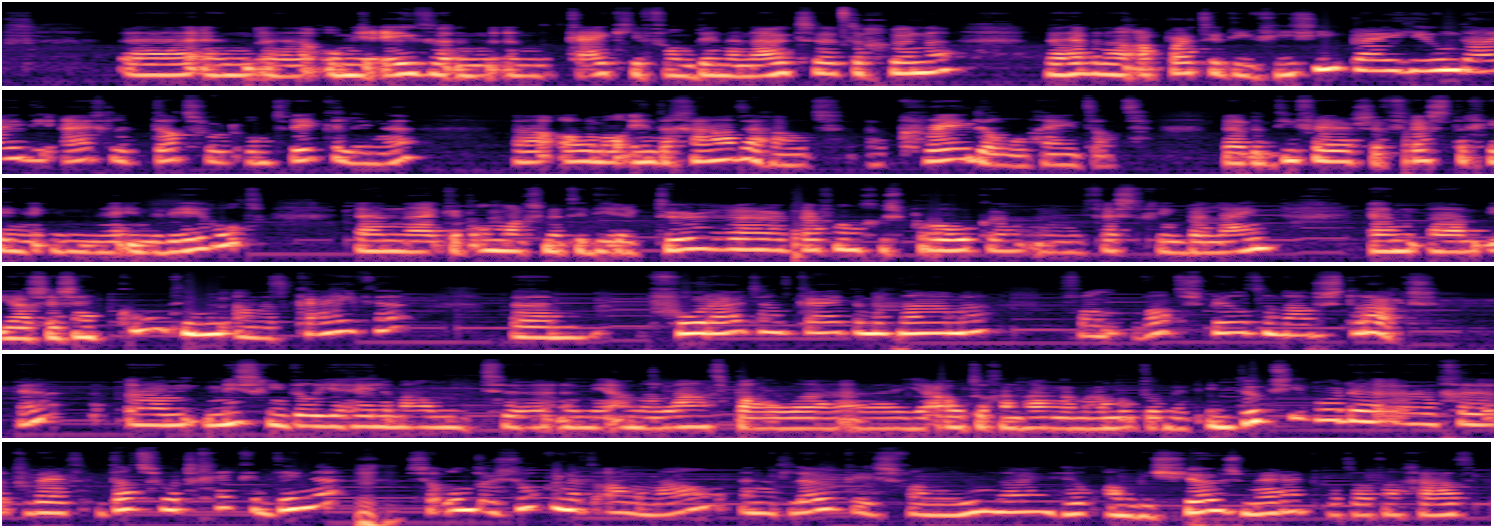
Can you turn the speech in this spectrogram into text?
en om je even een, een kijkje van binnenuit te gunnen. We hebben een aparte divisie bij Hyundai die eigenlijk dat soort ontwikkelingen uh, allemaal in de gaten houdt. Uh, Cradle heet dat. We hebben diverse vestigingen in, uh, in de wereld. En ik heb onlangs met de directeur daarvan gesproken, vestiging Berlijn. En um, ja, ze zijn continu aan het kijken, um, vooruit aan het kijken met name, van wat speelt er nou straks? Hè? Um, misschien wil je helemaal niet uh, meer aan een laadpaal uh, je auto gaan hangen, maar moet er met inductie worden uh, ge gewerkt. Dat soort gekke dingen. Mm -hmm. Ze onderzoeken het allemaal. En het leuke is van Hyundai, een heel ambitieus merk wat dat dan gaat.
